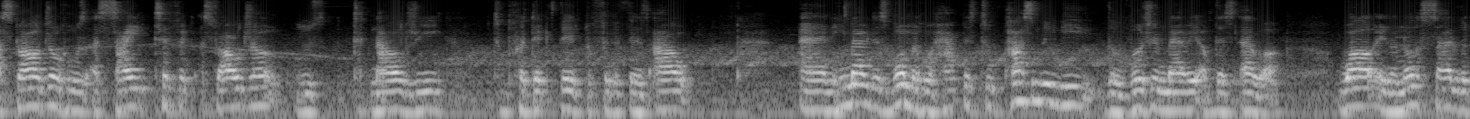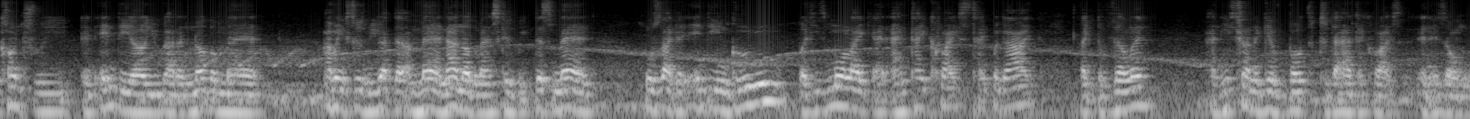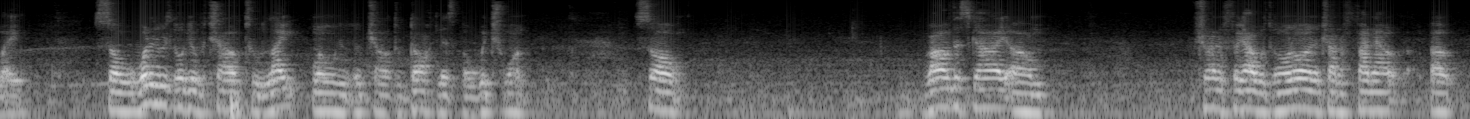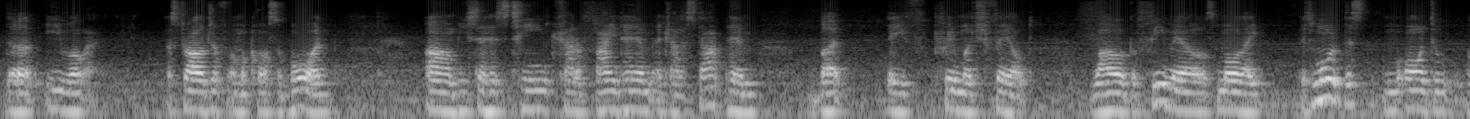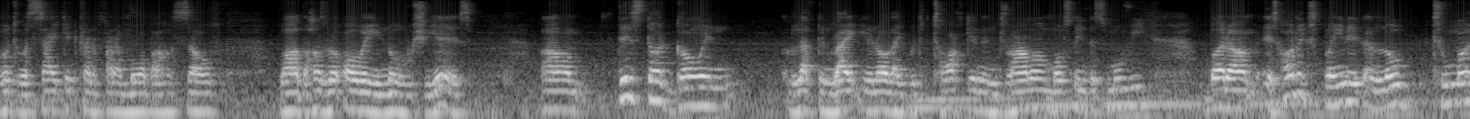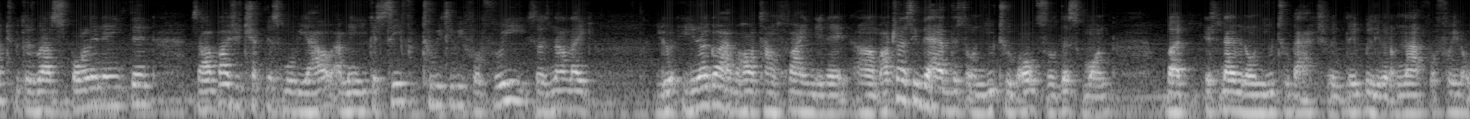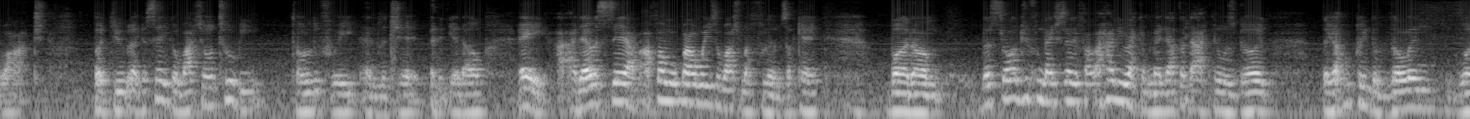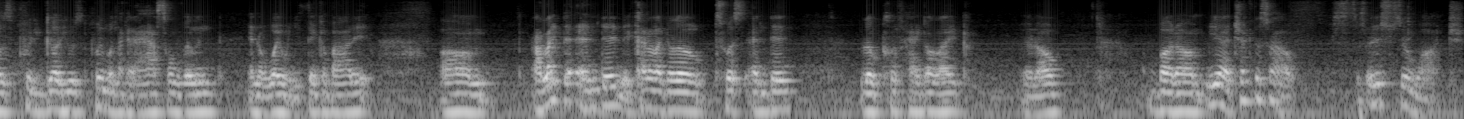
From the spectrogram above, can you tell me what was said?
astrologer who's a scientific astrologer, use technology to predict things, to figure things out. And he married this woman who happens to possibly be the Virgin Mary of this era while in another side of the country, in India, you got another man. I mean, excuse me, you got the, a man, not another man, excuse me, this man who's like an Indian guru, but he's more like an antichrist type of guy, like the villain, and he's trying to give birth to the antichrist in his own way. So one of them is going to give a child to light, one will give a child to darkness, but which one? So while this guy um, trying to figure out what's going on and trying to find out about the evil astrologer from across the board. Um, he sent his team trying to find him and trying to stop him, but they pretty much failed. While the female is more like it's more this on to going to a psychic trying to find out more about herself, while the husband already know who she is. Um, things start going left and right, you know, like with talking and drama, mostly this movie. But um, it's hard to explain it a little too much because without spoiling anything. So I advise you check this movie out. I mean, you can see for Tubi TV for free, so it's not like you're, you're not gonna have a hard time finding it. Um, I'll try to see if they have this on YouTube also, this one, but it's not even on YouTube actually. Believe it or not, for free to watch. But you, like I said, you can watch it on Tubi, totally free and legit. you know, hey, I, I never say I, I found my ways to watch my films, okay? But um, the astrology from 1975, I highly recommend it. I thought the acting was good. The guy who played the villain was pretty good. He was pretty much like an asshole villain in a way when you think about it. Um, I like the ending. It kind of like a little twist ending, a little cliffhanger like, you know. But um, yeah, check this out. It's, it's interesting watch.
